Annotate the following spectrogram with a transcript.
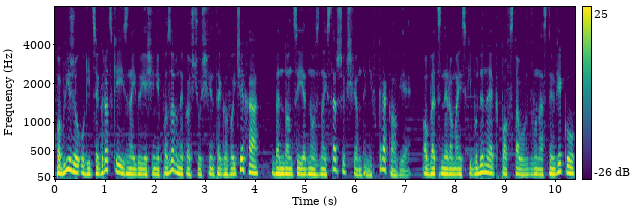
Pobliżu ulicy Grodzkiej znajduje się niepozorny kościół świętego Wojciecha, będący jedną z najstarszych świątyń w Krakowie. Obecny romański budynek powstał w XII wieku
